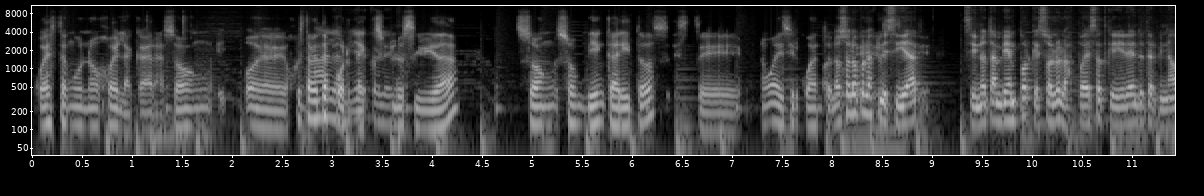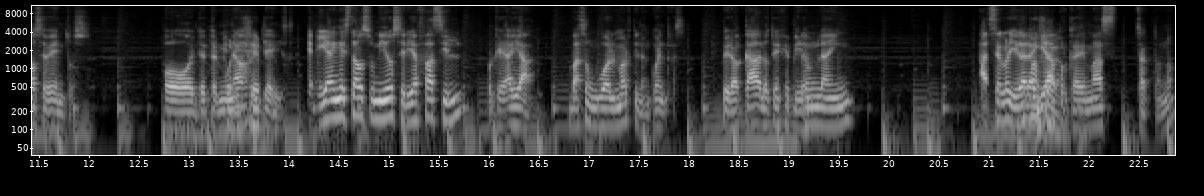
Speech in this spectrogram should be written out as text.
cuestan un ojo de la cara. Son, eh, justamente Ah, por la exclusividad, son, son bien caritos. Este, no voy a decir cuánto. No solo por la exclusividad, este, sino también porque solo las puedes adquirir en determinados eventos o en determinados retails. Allá en Estados Unidos sería fácil, porque allá vas a un Walmart y lo encuentras. Pero acá lo tienes que pedir online, hacerlo llegar allá, feo. porque además, exacto, ¿no?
